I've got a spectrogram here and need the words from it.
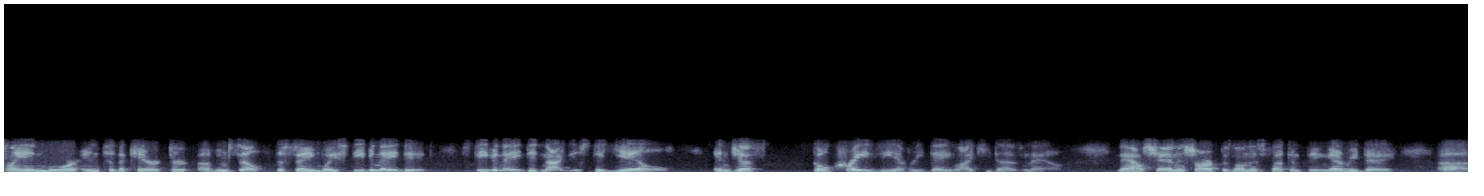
playing more into the character of himself, the same way Stephen A. did. Stephen A. did not used to yell and just go crazy every day like he does now. Now Shannon Sharpe is on this fucking thing every day, uh,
